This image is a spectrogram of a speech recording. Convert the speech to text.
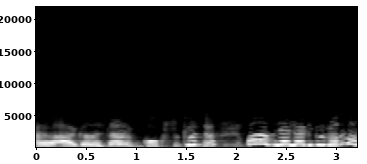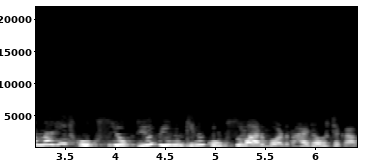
e, arkadaşlar kokusu kötü. Bazı yerlerde görüyorum onlar hiç kokusu yok diyor. Benimkinin kokusu var bu arada. Hadi hoşçakal.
